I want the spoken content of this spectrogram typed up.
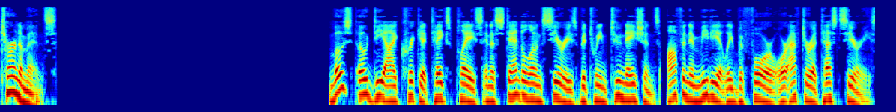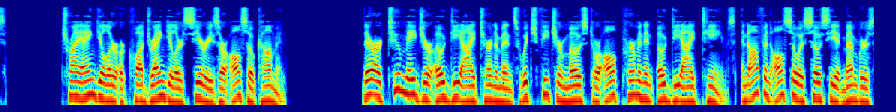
Tournaments Most ODI cricket takes place in a standalone series between two nations, often immediately before or after a test series. Triangular or quadrangular series are also common. There are two major ODI tournaments which feature most or all permanent ODI teams, and often also associate members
